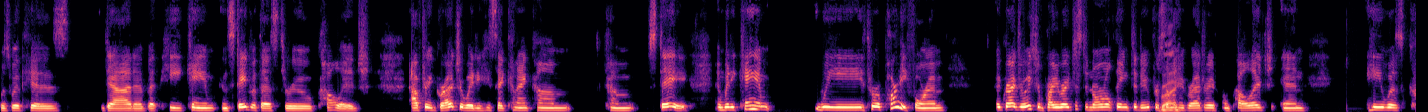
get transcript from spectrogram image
was with his dad, uh, but he came and stayed with us through college. After he graduated, he said, "Can I come come stay?" And when he came, we threw a party for him, a graduation party, right? Just a normal thing to do for someone who graduated from college. And he was c-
